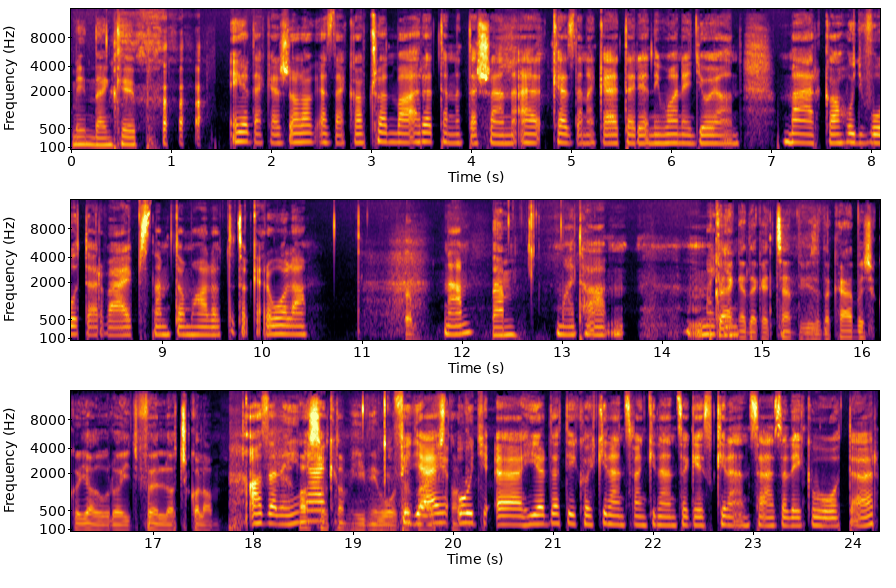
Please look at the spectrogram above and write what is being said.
Mindenképp. Érdekes dolog, ezzel kapcsolatban rettenetesen el, kezdenek elterjedni. Van egy olyan márka, hogy Water Vibes, nem tudom, hallottatok-e róla? Nem. Nem? Nem. Majd ha m- Akkor megint. engedek egy centi vizet a kába, és akkor jalulról így föllocskolom. Az a Azt lényeg, szoktam hívni water figyelj, vibes-nak. úgy uh, hirdetik, hogy 99,9% water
